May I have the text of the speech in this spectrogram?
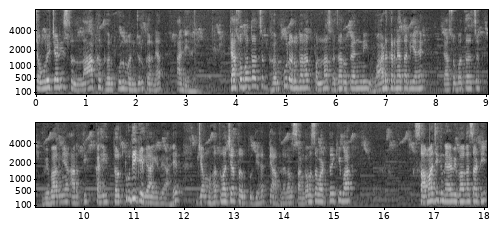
चौवेचाळीस लाख घरकुल मंजूर करण्यात आली आहे. त्यासोबतच घरकुल अनुदानात पन्नास हजार रुपयांनी वाढ करण्यात आली आहे. त्यासोबतच विभागने आर्थिक काही तरतुदी केल्या गेल्या आहेत. ज्या महत्त्वाच्या तरतुदी आहेत त्या आपल्याला सांगावंसं वाटतं की बा सामाजिक न्याय विभागासाठी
